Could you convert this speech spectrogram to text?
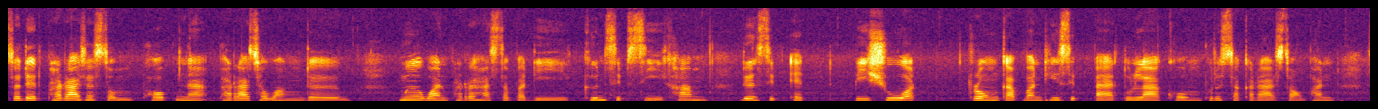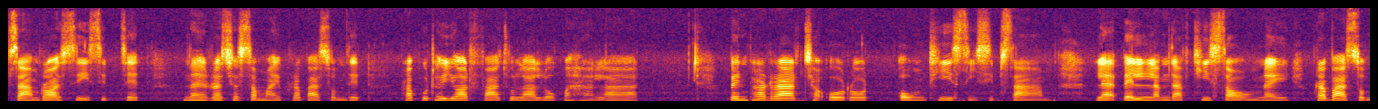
เสด็จพระราชสมภพณพระราชวังเดิม เมื่อวันพฤหัสบดีขึ้น 14 ค่ำเดือน 11 ปีชวด ตรงกับวันที่ 18 ตุลาคม พุทธศักราช 2347 ในรัชสมัยพระบาทสมเด็จ พระพุทธยอดฟ้าจุฬาโลกมหาราช เป็นพระราชโอรสองค์ที่ 43 และเป็นลำดับที่สองในพระบาทสม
